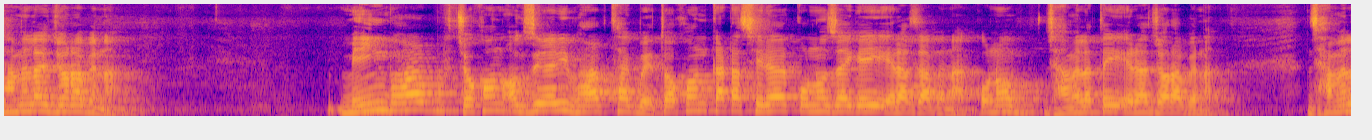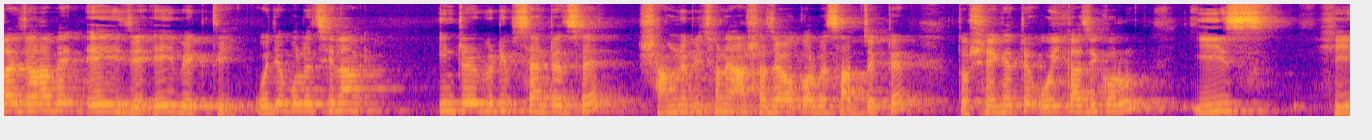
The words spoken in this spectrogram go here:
ঝামেলায় জড়াবে না। মেইন ভার্ব যখন অক্সিলারি ভার্ব থাকবে, তখন কাটাছিড়ার কোনো জায়গায় এরা যাবে না, কোনো ঝামেলাতেই এরা জড়াবে না। ঝামেলায় জড়াবে এই যে, এই ব্যক্তি। ওই যে বলেছিলাম ইন্টারোগেটিভ সেন্টেন্সে সামনে পিছনে আসা যাওয়া করবে সাবজেক্টের তো সেক্ষেত্রে ওই কাজই করুন। ইজ হি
